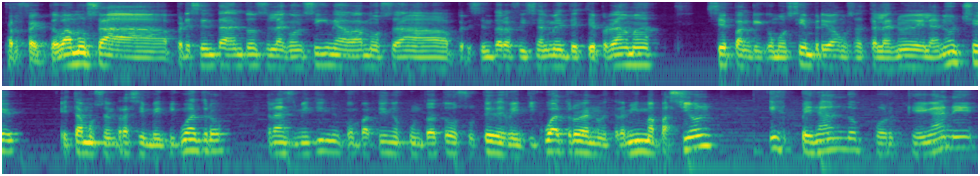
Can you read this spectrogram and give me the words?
perfecto. Vamos a presentar entonces la consigna, vamos a presentar oficialmente este programa. Sepan que como siempre vamos hasta las 9 de la noche. Estamos en Racing 24, transmitiendo y compartiendo junto a todos ustedes 24 horas nuestra misma pasión, esperando porque gane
